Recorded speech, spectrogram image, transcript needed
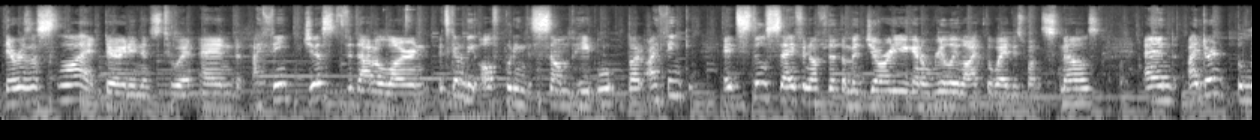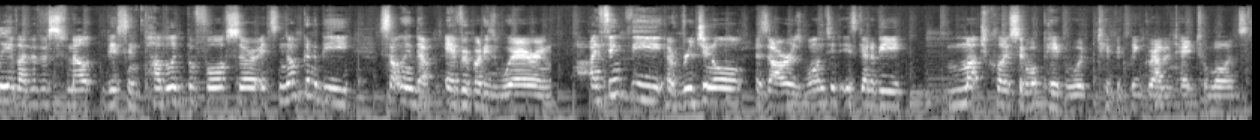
There is a slight dirtiness to it, and I think just for that alone, it's going to be off putting to some people, but I think it's still safe enough that the majority are going to really like the way this one smells. And I don't believe I've ever smelt this in public before, so it's not going to be something that everybody's wearing. I think the original Azzaro's Wanted is going to be much closer to what people would typically gravitate towards.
